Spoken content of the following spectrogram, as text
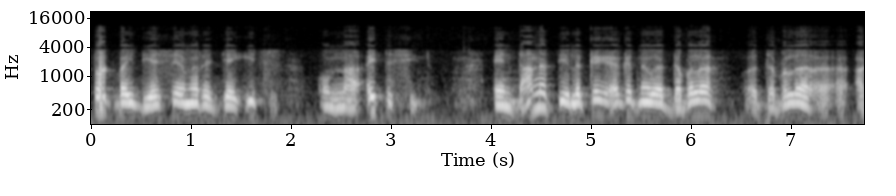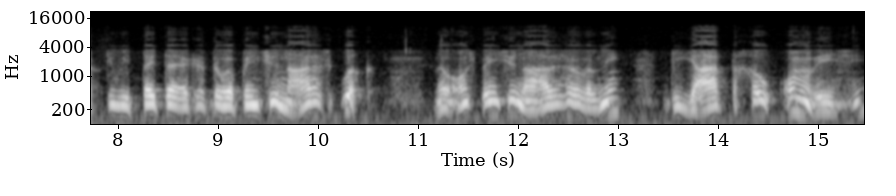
tot by Desember het jy iets om na uit te sien. En dan natuurlik kyk ek het nou 'n dubbele 'n dubbele uh, aktiwiteite. Ek het nou 'n pensionaris ook. Nou ons pensionaris wil nie die jaar te gou omwees nie,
